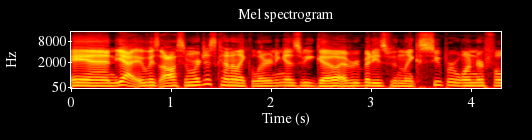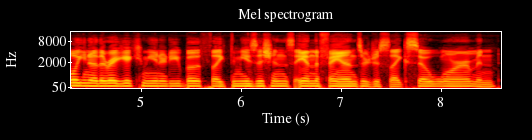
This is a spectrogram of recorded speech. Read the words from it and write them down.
And yeah, it was awesome. We're just kind of like learning as we go. Everybody's been like super wonderful. You know, the reggae community, both like the musicians and the fans, are just like so warm, and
